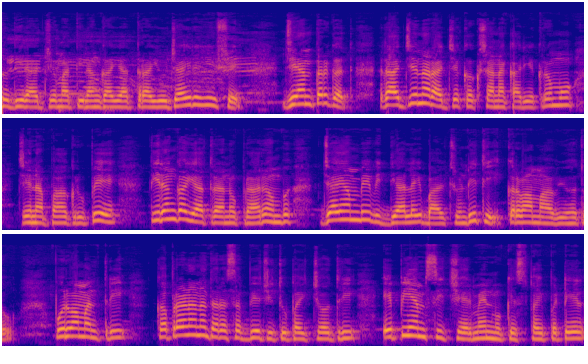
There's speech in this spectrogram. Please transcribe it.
સુધી રાજ્યમાં તિરંગા યાત્રા યોજાઈ રહી છે. જે અંતર્ગત રાજ્યના રાજ્ય કક્ષાના કાર્યક્રમો, જેના ભાગરૂપે તિરંગા યાત્રાનો પ્રારંભ જય અંબે વિદ્યાલય બાલચુંડીથી કરવામાં આવ્યો હતો. પૂર્વ મંત્રી કપરાણાના ધારાસભ્ય જીતુભાઈ ચૌધરી, એપીએમસી ચેરમેન મુકેશભાઈ પટેલ,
